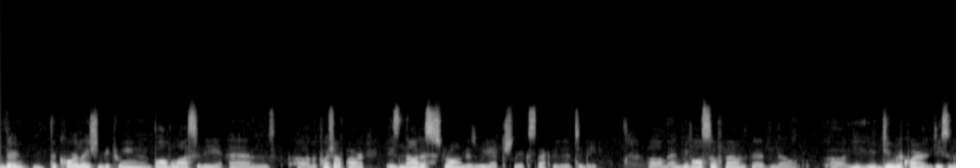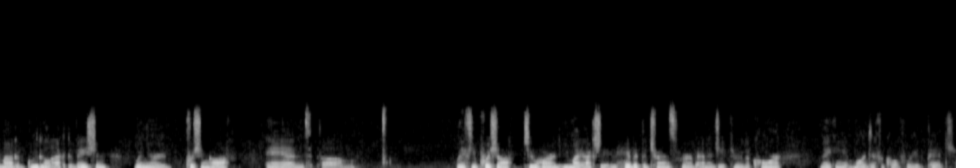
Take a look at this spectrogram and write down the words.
but the correlation between ball velocity and uh, the push-off power is not as strong as we actually expected it to be. Um, and we've also found that, you know, uh, you, you, do require a decent amount of gluteal activation when you're pushing off. And um, if you push off too hard, you might actually inhibit the transfer of energy through the core, making it more difficult for you to pitch.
